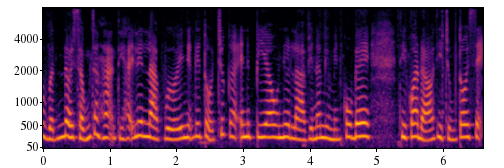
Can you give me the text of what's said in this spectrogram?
tư vấn đời sống chẳng hạn thì hãy liên lạc với những cái tổ chức ờ, NPO như là Việt Nam miền miền Kobe thì qua đó thì chúng tôi sẽ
